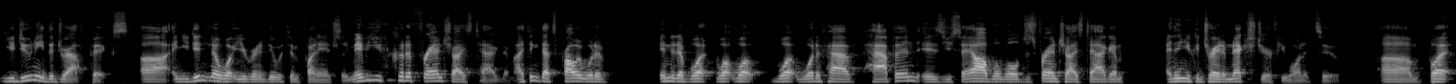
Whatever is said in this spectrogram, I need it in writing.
you do need the draft picks, uh, and you didn't know what you were going to do with him financially. Maybe you could have franchise tagged him. I think that's probably would have ended up what what what what would have have happened is you say, oh well, we'll just franchise tag him, and then you can trade him next year if you wanted to. Um, but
